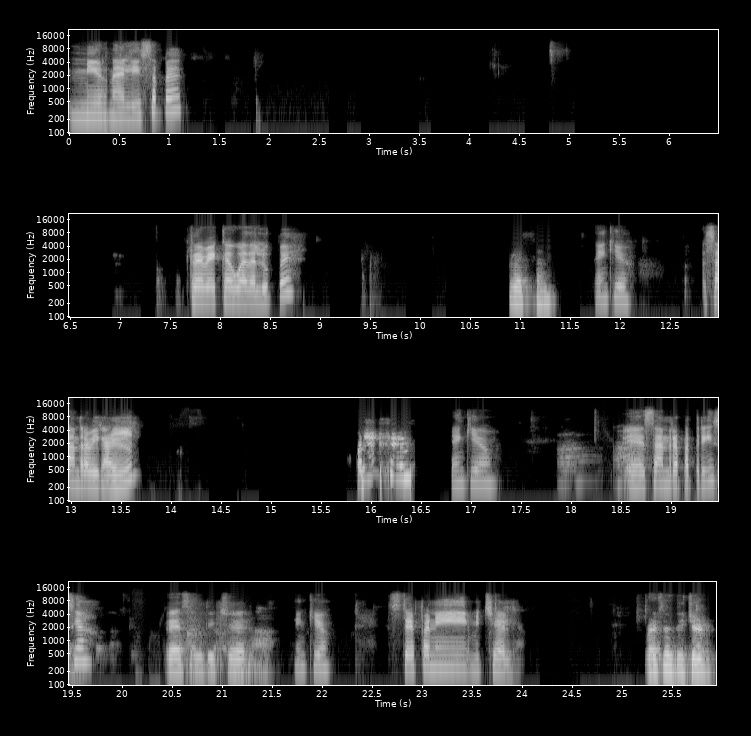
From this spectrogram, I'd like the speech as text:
Mirna Elizabeth. Rebeca Guadalupe. Present. Thank you. Sandra Abigail. Present. Thank you. Eh, Sandra Patricia. Present teacher. Thank you. Stephanie Michelle. Present teacher.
